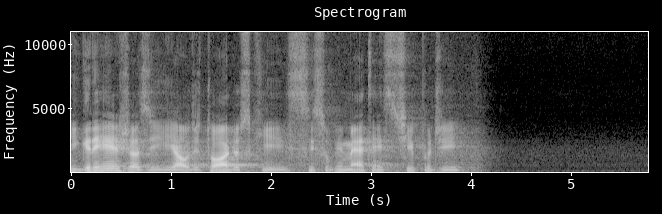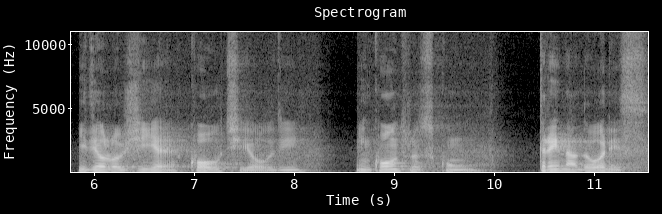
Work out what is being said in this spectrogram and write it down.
igrejas e auditórios que se submetem a esse tipo de ideologia coach ou de encontros com treinadores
